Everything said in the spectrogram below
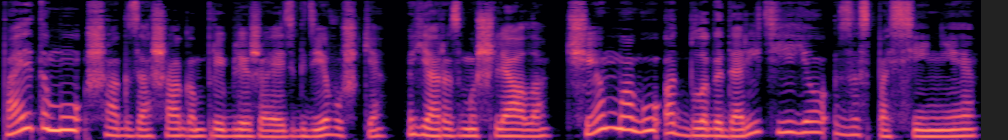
Поэтому, шаг за шагом приближаясь к девушке, я размышляла, чем могу отблагодарить ее за спасение.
